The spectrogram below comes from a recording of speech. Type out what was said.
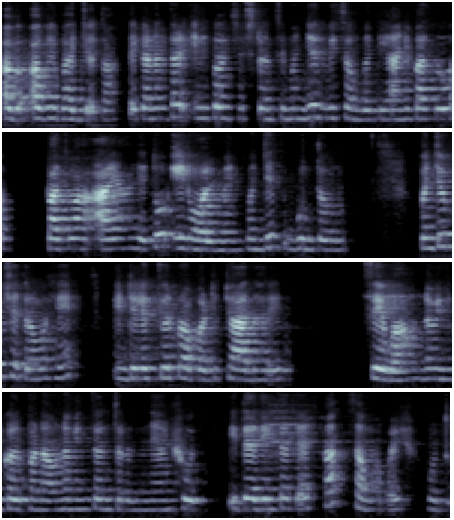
अब अविभाज्यता. त्याच्यानंतर इनकन्सिस्टन्सी म्हणजेच विसंगती. आणि पाचवा पाचवा आय आहे तो इन्व्हॉल्वमेंट म्हणजेच गुंतवणूक. पंचम क्षेत्र हे इंटेलेक्च्युअल प्रॉपर्टीच्या आधारे सेवा नवीन कल्पना नवीन तंत्रज्ञान शोध इत्यादींचा त्यात हा समावेश होतो.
